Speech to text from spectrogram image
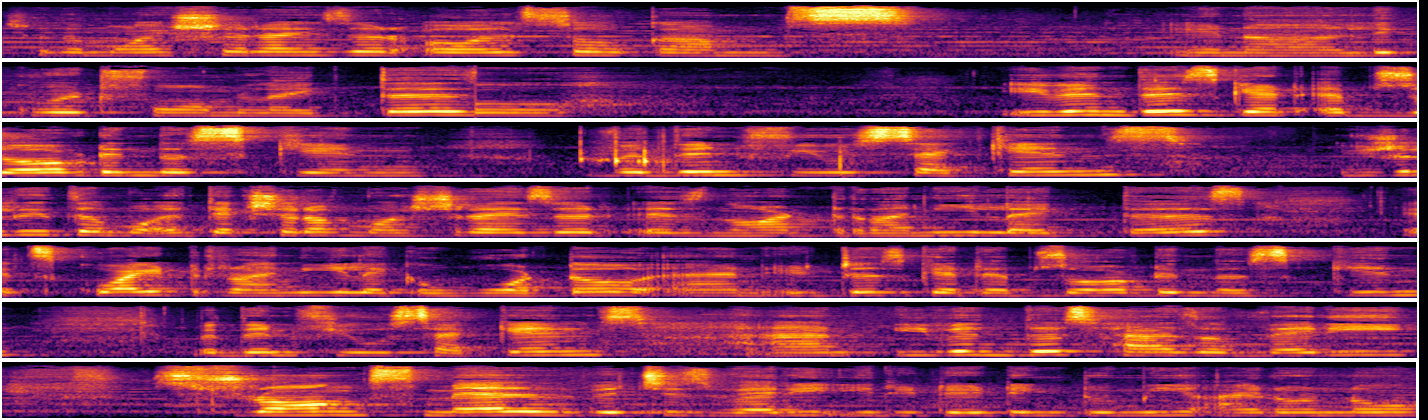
So the moisturizer also comes in a liquid form like this. So even this get absorbed in the skin within few seconds usually the texture of moisturizer is not runny like this. It's quite runny like a water and it just get absorbed in the skin within few seconds. And even this has a very strong smell which is very irritating to me. I don't know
